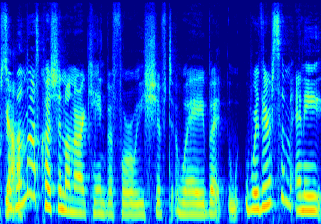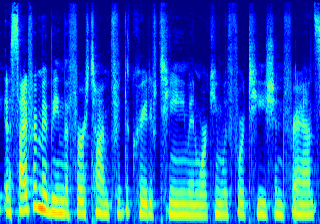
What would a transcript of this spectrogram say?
So yeah. one last question on Arcane before we shift away, but were there some any aside from it being the first time for the creative team and working with Fortiche in France,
